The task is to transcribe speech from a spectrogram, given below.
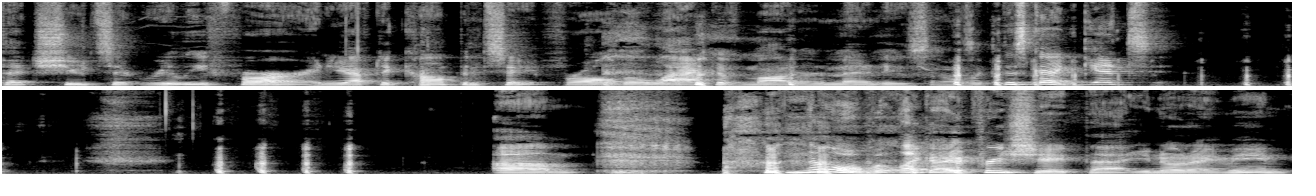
that shoots it really far, and you have to compensate for all the lack of modern amenities. And I was like, this guy gets it. Um, no, but like I appreciate that. You know what I mean?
